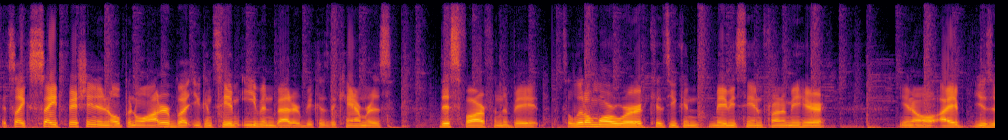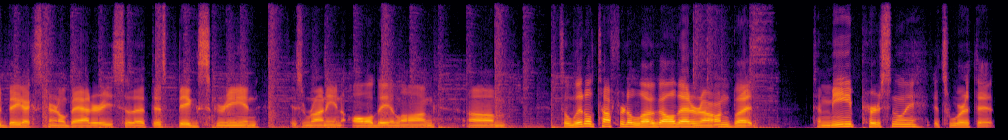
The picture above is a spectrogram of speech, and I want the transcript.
it's like sight fishing in open water, but you can see them even better because the camera's this far from the bait. It's a little more work as you can maybe see in front of me here. You know, I use a big external battery so that this big screen is running all day long. Um, it's a little tougher to lug all that around, but to me personally, it's worth it.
